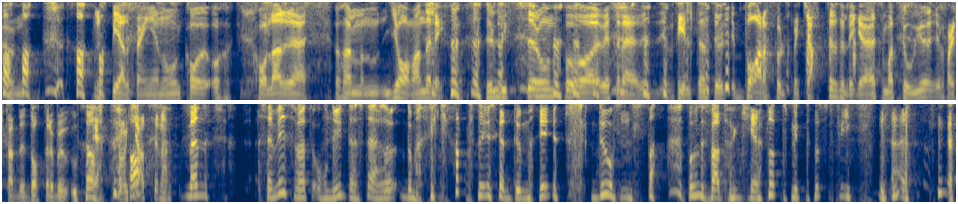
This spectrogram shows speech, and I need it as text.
um, spjälsängen och hon ko och kollar det här och hör man jamande liksom. Nu lyfter hon på vet ni, där, filten så är det bara fullt med katter som ligger där, så man tror ju först att dottern har blivit uppäten av katterna. Men sen visar det sig att hon är inte ens där. Så de här katterna är ju så dumma. dumma. De typ attackerar något som inte ens finns där.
